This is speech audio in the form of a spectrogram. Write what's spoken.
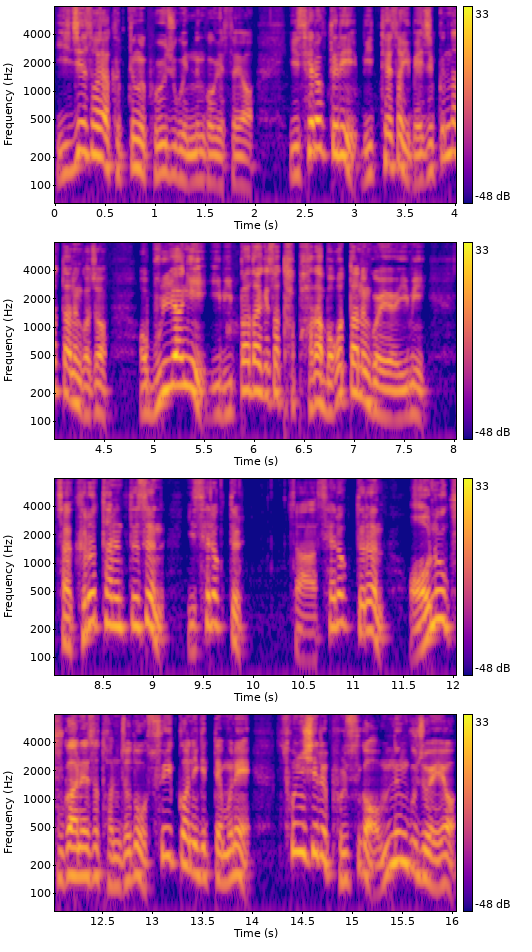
이제서야 급등을 보여주고 있는 거겠어요. 이 세력들이 밑에서 이 매집 끝났다는 거죠. 어, 물량이 이 밑바닥에서 다 받아 먹었다는 거예요 이미. 자 그렇다는 뜻은 이 세력들 자, 세력들은 어느 구간에서 던져도 수익권이기 때문에 손실을 볼 수가 없는 구조예요.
